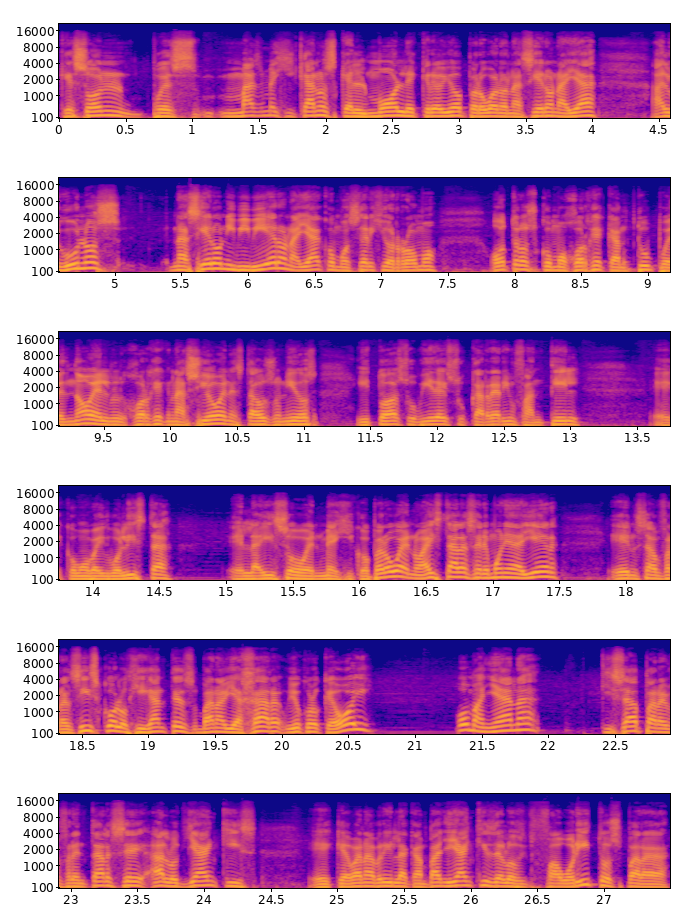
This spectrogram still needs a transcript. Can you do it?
que son pues más mexicanos que el mole, creo yo, pero bueno, nacieron allá. Algunos nacieron y vivieron allá como Sergio Romo, otros como Jorge Cantú, pues no, el Jorge nació en Estados Unidos y toda su vida y su carrera infantil eh, como beisbolista eh, la hizo en México. Pero bueno, ahí está la ceremonia de ayer en San Francisco, los gigantes van a viajar, yo creo que hoy o mañana, quizá para enfrentarse a los Yankees eh, que van a abrir la campaña, Yankees de los favoritos para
